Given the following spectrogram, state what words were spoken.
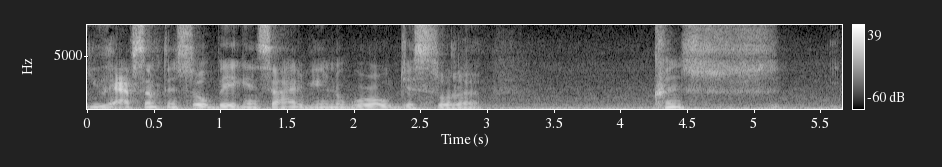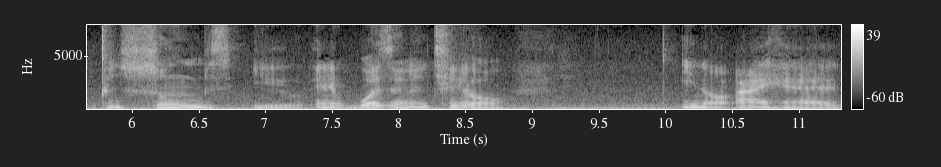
you have something so big inside of you and the world just sort of cons- consumes you. And it wasn't until you know i had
